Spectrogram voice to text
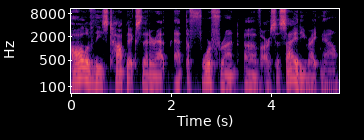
All of these topics that are at, at the forefront of our society right now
